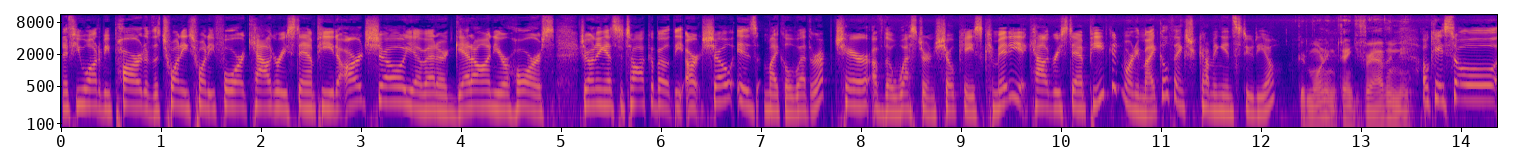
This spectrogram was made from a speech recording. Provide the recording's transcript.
If you want to be part of the 2024 Calgary Stampede Art Show, you better get on your horse. Joining us to talk about the art show is Michael Wetherup, chair of the Western Showcase Committee at Calgary Stampede. Good morning, Michael. Thanks for coming in studio. Good morning. Thank you for having me. Okay, so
